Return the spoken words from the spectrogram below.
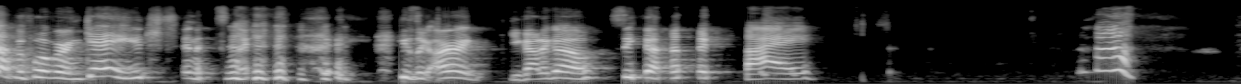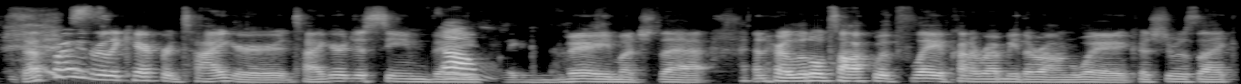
not before we're engaged. And it's like, he's like, all right, you gotta go. See ya. Bye. That's why I didn't really care for Tiger. Tiger just seemed very, Oh. like, very much that. And her little talk with Flav kind of rubbed me the wrong way because she was like,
